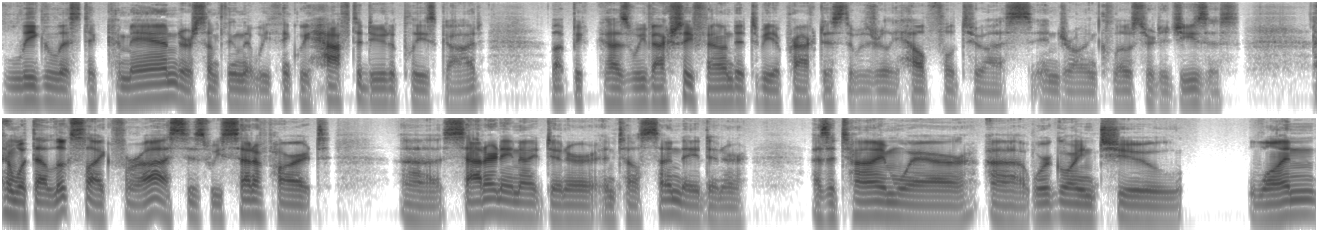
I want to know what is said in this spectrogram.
legalistic command or something that we think we have to do to please God, but because we've actually found it to be a practice that was really helpful to us in drawing closer to Jesus. And what that looks like for us is we set apart uh, Saturday night dinner until Sunday dinner as a time where uh, we're going to one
